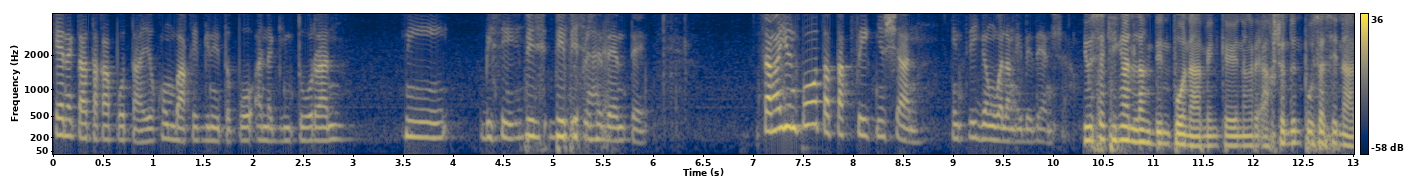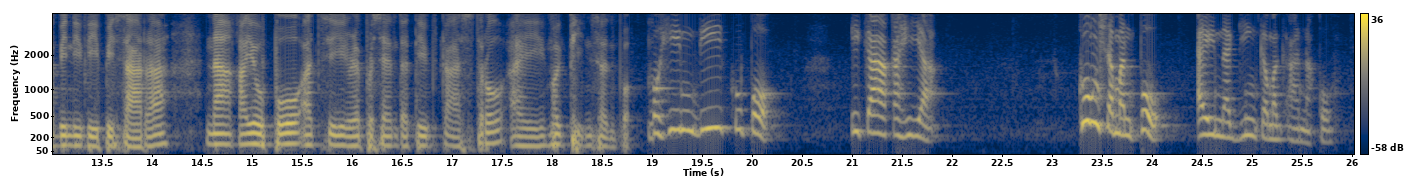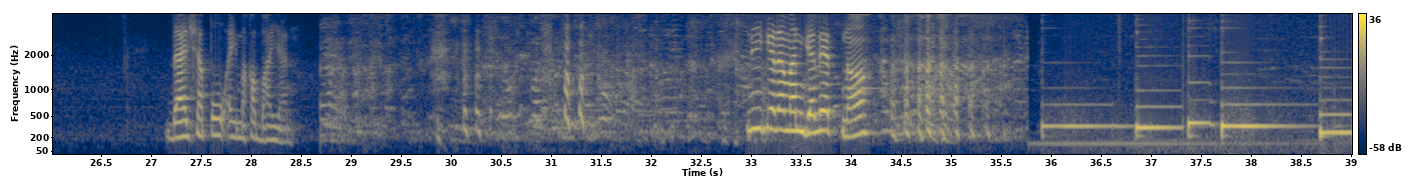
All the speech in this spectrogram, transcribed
Kaya nagtataka po tayo kung bakit ganito po ang naging turan ni Vice, Vice-. Presidente. Sa ngayon po, tatak fake news yan. Intrigang walang ebidensya. Yusek, hingan lang din po namin kayo ng reaction dun po sa sinabi ni VP Sara na kayo po at si Representative Castro ay magpinsan po. O hindi ko po ikakahiya kung siya man po ay naging kamag-anak ko. Dahil siya po ay makabayan. Hindi ka naman galit, no?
